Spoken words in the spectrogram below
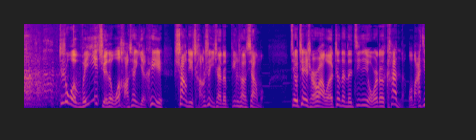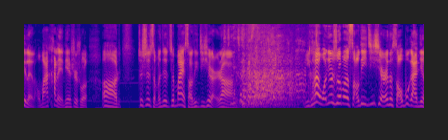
这是我唯一觉得我好像也可以上去尝试一下的冰上项目。就这时候啊，我正在那津津有味的看呢，我妈进来了，我妈看了眼电视，说了啊，这是怎么这这卖扫地机器人啊？你看，我就说嘛，扫地机器人它扫不干净，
